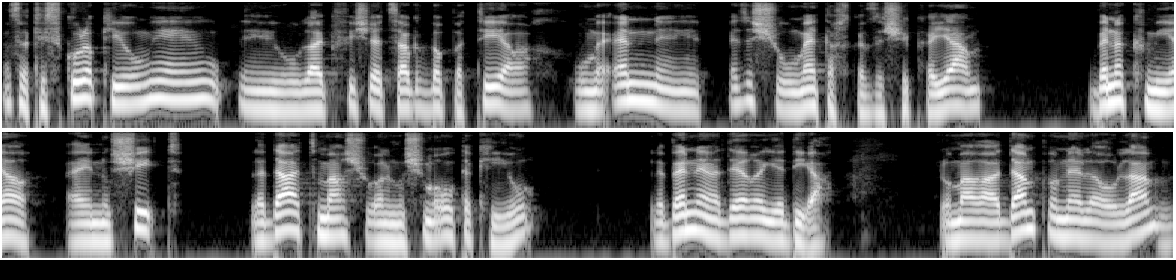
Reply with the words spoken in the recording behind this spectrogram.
אז התסכול הקיומי, אה, אולי כפי שהצגת בפתיח, הוא מעין אה, איזשהו מתח כזה שקיים בין הכמיהה האנושית לדעת משהו על משמעות הקיום, לבין היעדר הידיעה. כלומר, האדם פונה לעולם,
